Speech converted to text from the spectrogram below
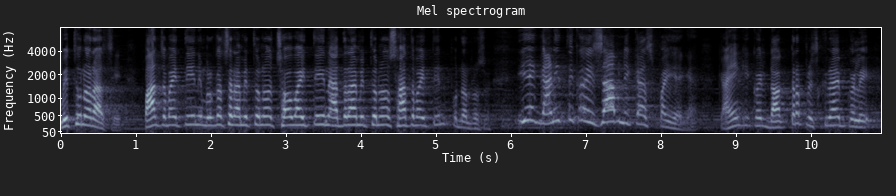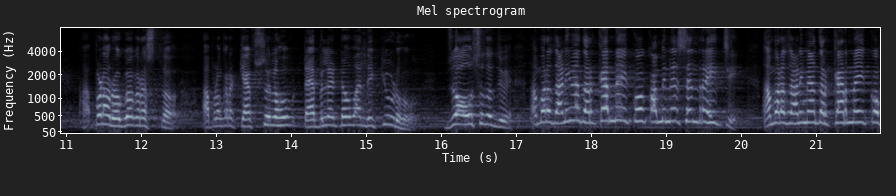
ମିଥୁନ ରାଶି ପାଞ୍ଚ ବାଇ ତିନି ମୃଗଶିରା ମିଥୁନ ଛଅ ବାଇ ତିନି ଆଦ୍ରା ମିଥୁନ ସାତ ବାଇ ତିନି ପୁନର୍ବସ ଇଏ ଗାଣିତିକ ହିସାବ ନିକାଶ ପାଇଁ ଆଜ୍ଞା। କାହିଁକି କହିଲେ ଡକ୍ଟର ପ୍ରିସ୍କ୍ରାଇବ୍ କଲେ ଆପଣ ରୋଗଗ୍ରସ୍ତ ଆପଣଙ୍କର କ୍ୟାପସୁଲ୍ ହଉ ଟ୍ୟାବଲେଟ୍ ହଉ ବା ଲିକ୍ୱିଡ଼ ହଉ ଯେଉଁ ଔଷଧ ଯିବେ ଆମର ଜାଣିବା ଦରକାର ନାହିଁ କେଉଁ କମ୍ବିନେସନ୍ରେ ହେଇଛି ଆମର ଜାଣିବା ଦରକାର ନାହିଁ କେଉଁ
